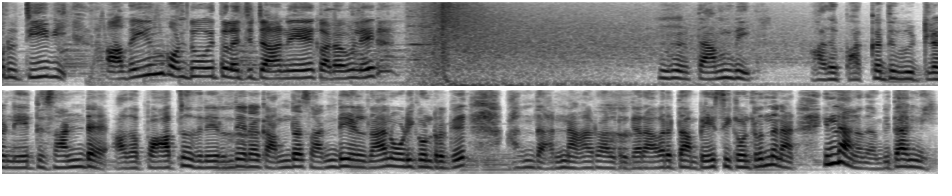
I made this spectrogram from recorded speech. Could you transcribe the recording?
ஒரு டிவி அதையும் கொண்டு போய் தொலைச்சிட்டானே கடவுளே. தம்பி. அது பக்கத்து வீட்டில் நேற்று சண்டை. அதை பார்த்ததுலேருந்து எனக்கு அந்த சண்டையில் தான் ஓடிக்கொண்டிருக்கு. அந்த அண்ணா ஆறு ஆள் இருக்கார். அவரை தான் பேசிக்கொண்டிருந்தேன் நான். இந்தாங்க தம்பி தண்ணி.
